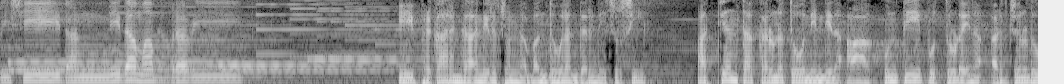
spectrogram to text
विषीदन्निदमब्रवीत् ఈ ప్రకారంగా నిలుచున్న బంధువులందరినీ చూసి అత్యంత కరుణతో నిండిన ఆ కుంతీపుత్రుడైన అర్జునుడు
